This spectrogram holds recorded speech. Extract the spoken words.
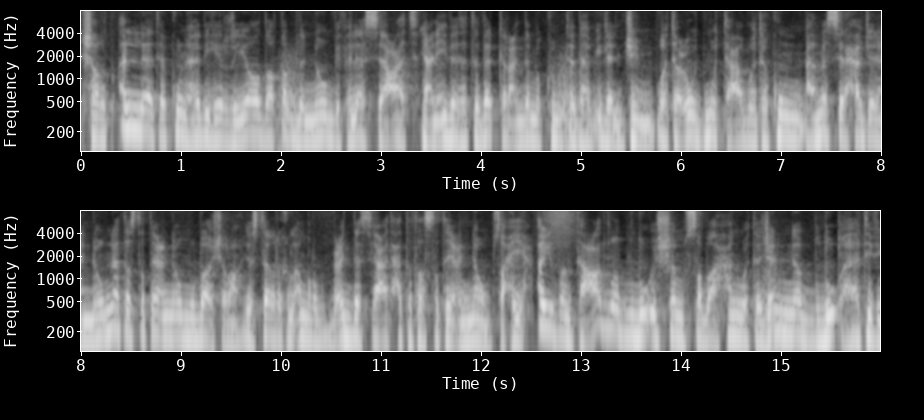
شرط ألا تكون هذه الرياضة قبل النوم بثلاث ساعات. يعني إذا تتذكر عندما كنت تذهب إلى الجيم وتعود متعب وتكون أمس الحاجة إلى النوم لا تستطيع النوم مباشرة. يستغرق الأمر بعدة ساعات حتى تستطيع النوم صحيح. أيضا تعرض لضوء الشمس صباحا وتجنب ضوء هاتفك.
